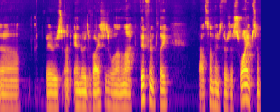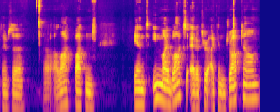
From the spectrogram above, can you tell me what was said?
uh, various Android devices will unlock differently. Uh, sometimes there's a swipe, sometimes a, a lock button. And in my blocks editor, I can drop down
